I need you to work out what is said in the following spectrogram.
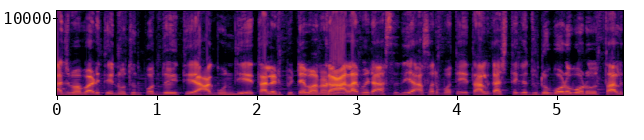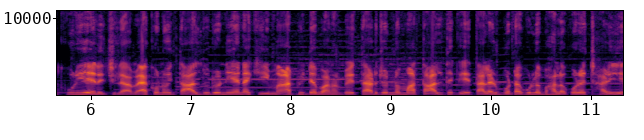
আজ মা বাড়িতে নতুন পদ্ধতিতে আগুন দিয়ে তালের পিঠে বানানো কাল আমি রাস্তা দিয়ে আসার পথে তাল গাছ থেকে দুটো বড় বড় তাল কুড়িয়ে এনেছিলাম। এখন ওই তাল দুটো নিয়ে নাকি মা পিঠে বানাবে। তার জন্য মা তাল থেকে তালের বোটাগুলো ভালো করে ছাড়িয়ে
